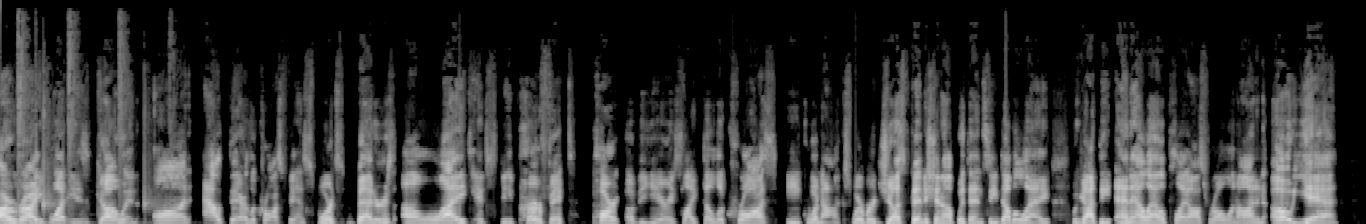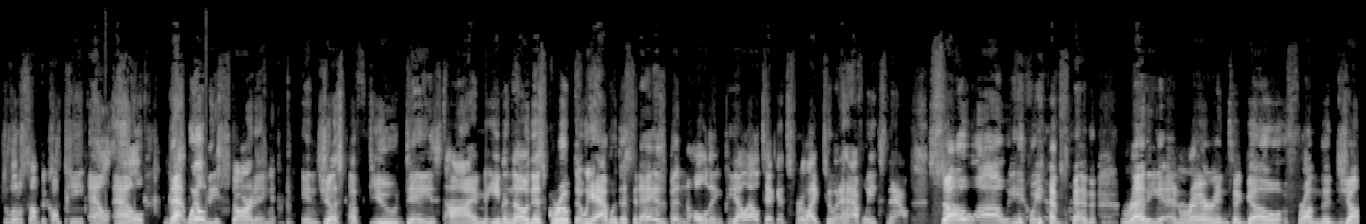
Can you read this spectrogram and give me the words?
All right, what is going on out there, lacrosse fans, sports betters alike? It's the perfect part of the year. It's like the lacrosse equinox where we're just finishing up with NCAA. We got the NLL playoffs rolling on, and oh, yeah, a little something called PLL that will be starting in just a few days' time. Even though this group that we have with us today has been holding PLL tickets for like two and a half weeks now, so uh, we we have been ready and raring to go from the jump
